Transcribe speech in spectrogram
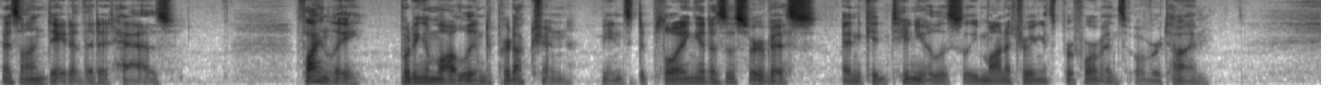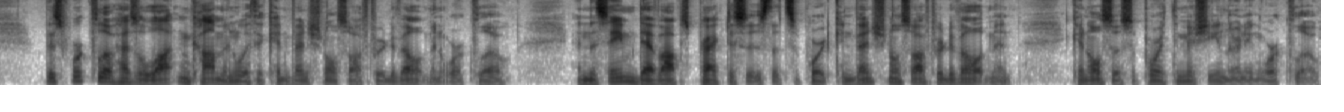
as on data that it has. Finally, putting a model into production means deploying it as a service and continuously monitoring its performance over time. This workflow has a lot in common with a conventional software development workflow, and the same DevOps practices that support conventional software development can also support the machine learning workflow.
